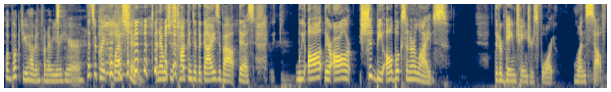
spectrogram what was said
What book do you have in front of you here? That's a great question. and I was just talking to the guys about this. We all there are should be all books in our lives that are game changers for oneself.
